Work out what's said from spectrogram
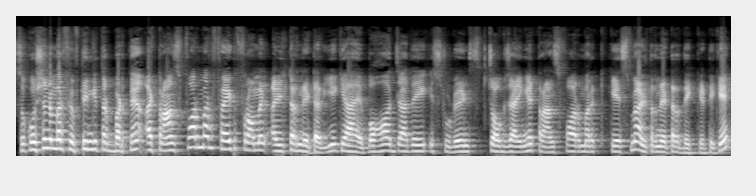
सो क्वेश्चन नंबर 15 की तरफ़ बढ़ते हैं। A transformer fed from an alternator ये क्या है? बहुत ज़्यादा स्टूडेंट्स चौक जाएँगे ट्रांसफार्मर के केस में अल्टरनेटर देख के, ठीक है?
